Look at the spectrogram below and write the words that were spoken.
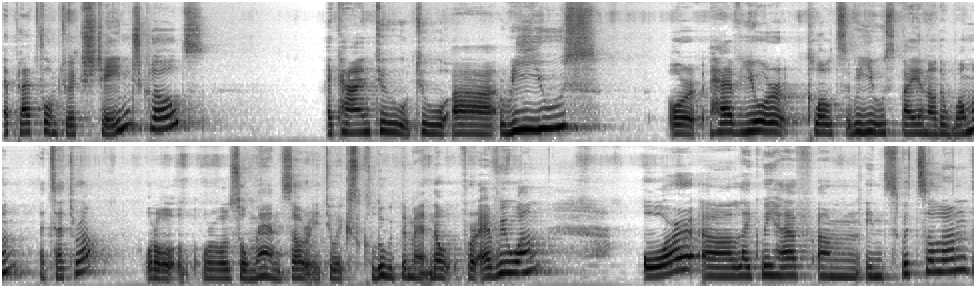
a platform to exchange clothes, a kind to to uh, reuse or have your clothes reused by another woman, etc. Or, or also men, sorry, to exclude the men. No, for everyone. Or uh, like we have um, in Switzerland,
